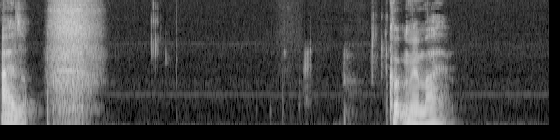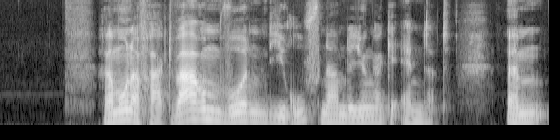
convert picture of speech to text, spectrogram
Also, gucken wir mal. Ramona fragt, warum wurden die Rufnamen der Jünger geändert? Ähm,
